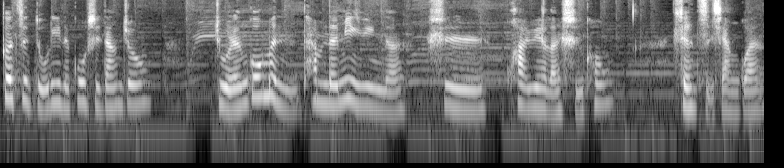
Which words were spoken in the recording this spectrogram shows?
各自独立的故事当中，主人公们他们的命运呢是跨越了时空，生死相关。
